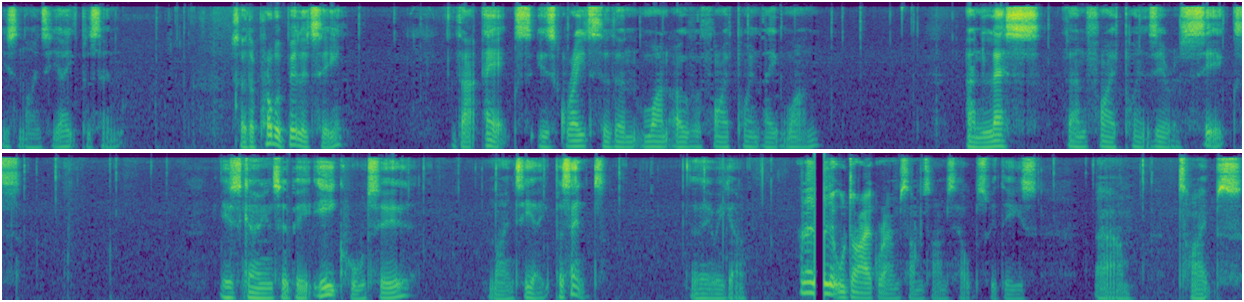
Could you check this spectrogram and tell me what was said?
is 98%. So the probability that x is greater than 1 over 5.81 and less than 5.06 is going to be equal to 98%. So there we go. And a little diagram sometimes helps with these um, types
